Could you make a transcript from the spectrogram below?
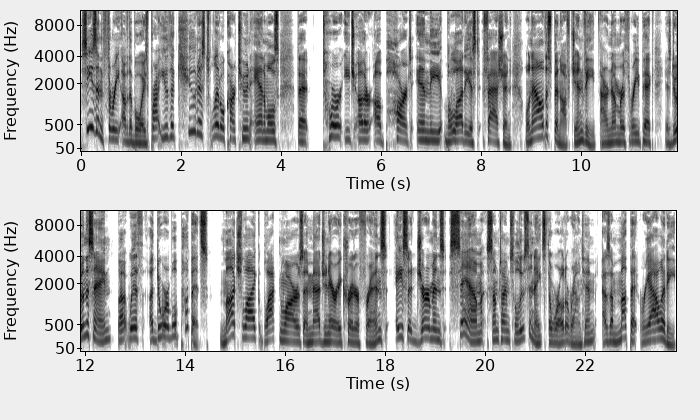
Season 3 of The Boys brought you the cutest little cartoon animals that tore each other apart in the bloodiest fashion. Well, now the spinoff, Gen V, our number 3 pick, is doing the same, but with adorable puppets. Much like Black Noir's imaginary critter friends, Asa Germann's Sam sometimes hallucinates the world around him as a Muppet reality.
